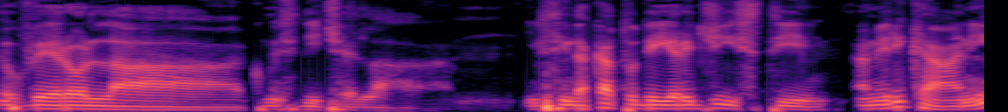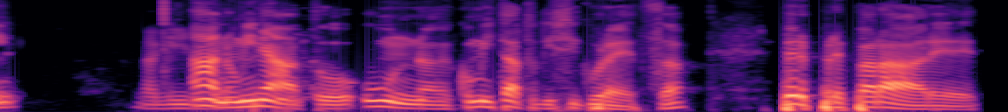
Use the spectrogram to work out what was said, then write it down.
ovvero la, come si dice, la- il sindacato dei registi americani, ha nominato un comitato di sicurezza per preparare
